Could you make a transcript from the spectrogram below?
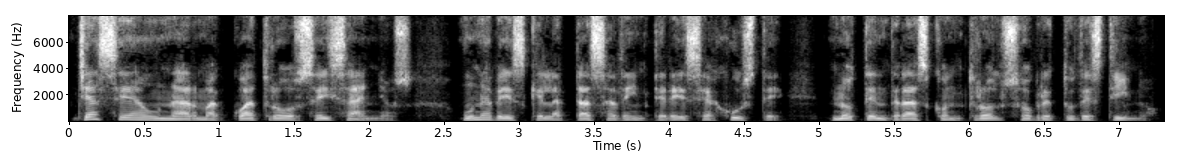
Ya sea un arma cuatro o seis años, una vez que la tasa de interés se ajuste, no tendrás control sobre tu destino.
